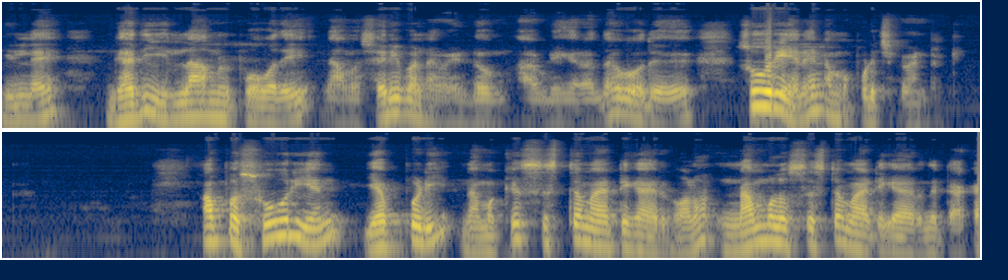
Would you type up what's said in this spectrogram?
இல்லை கதி இல்லாமல் போவதை நாம் சரி பண்ண வேண்டும் அப்படிங்கிறத ஒரு சூரியனை நம்ம பிடிச்சிக்க வேண்டியிருக்கு. அப்போ சூரியன் எப்படி நமக்கு சிஸ்டமேட்டிக்காக இருக்கணும் நம்மளும் சிஸ்டமேட்டிக்காக இருந்துட்டாக்க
